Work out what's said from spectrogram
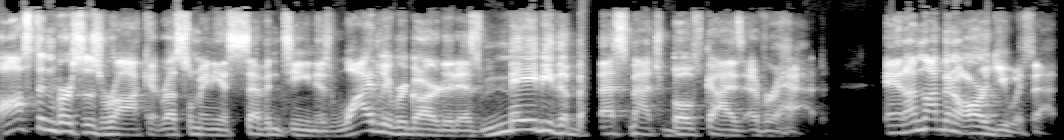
Austin versus Rock at WrestleMania 17 is widely regarded as maybe the best match both guys ever had. And I'm not going to argue with that.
